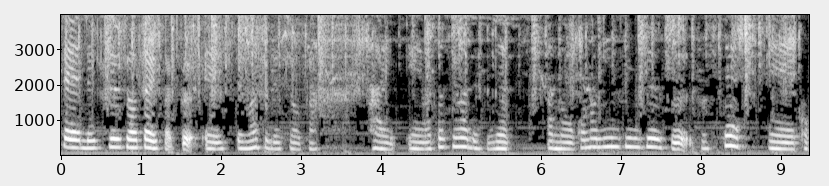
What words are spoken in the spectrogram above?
て え、熱中症対策、えしてますでしょうか？はい、え私はですね、あの、この人参ジュース、そして、えー黒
